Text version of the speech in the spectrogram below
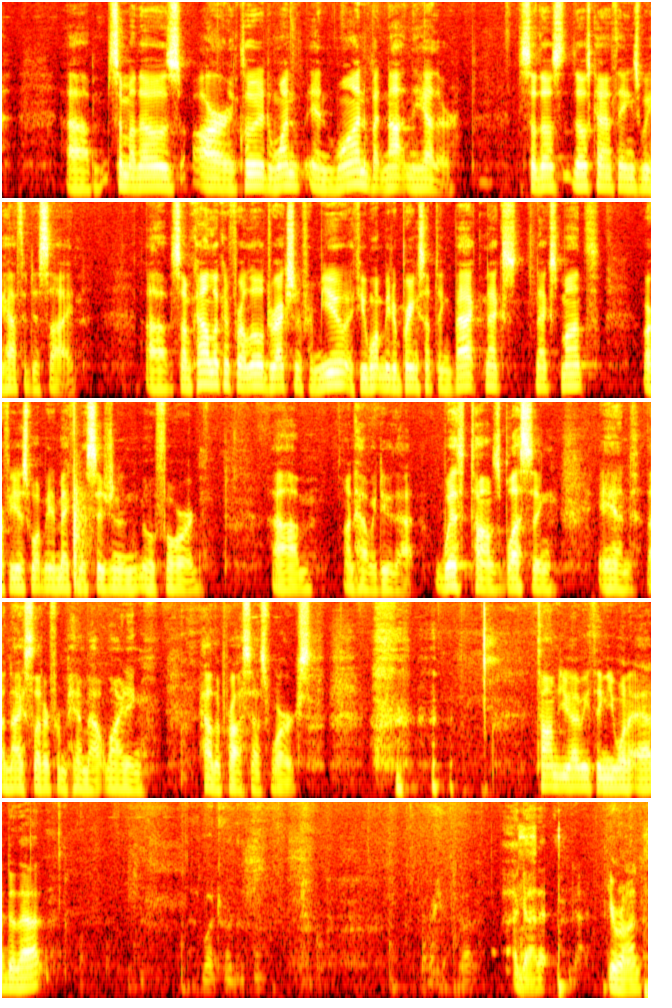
Um, Some of those are included in one, in one, but not in the other. So those, those kind of things we have to decide. Uh, So I'm kind of looking for a little direction from you, if you want me to bring something back next, next month, or if you just want me to make a decision and move forward um, on how we do that, with Tom's blessing and a nice letter from him outlining how the process works. Tom, do you have anything you want to add to that? I got it. You're on.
